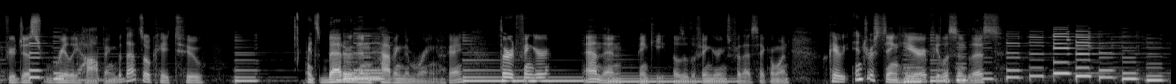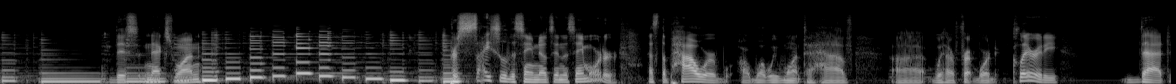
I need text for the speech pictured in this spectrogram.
if you're just really hopping, but that's okay too. It's better than having them ring, okay? Third finger, and then pinky. Those are the fingerings for that second one. Okay, interesting here, if you listen to this. This next one, precisely the same notes in the same order. That's the power of uh, what we want to have uh, with our fretboard clarity, that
